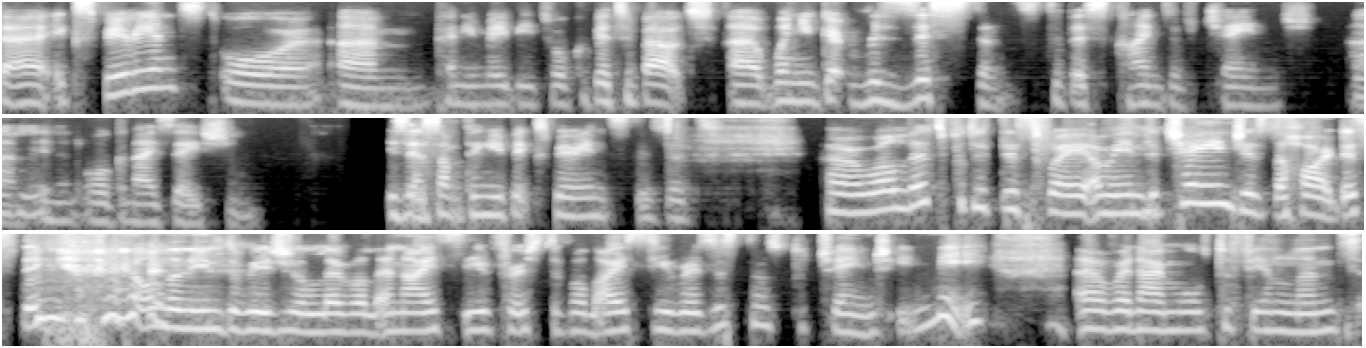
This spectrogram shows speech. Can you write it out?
uh, experienced or um, can you maybe talk a bit about uh, when you get resistance to this kind of change um, mm -hmm. in an organization? Is it something you've experienced? Is it? Uh, well, let's put it this way. I mean, the change is the hardest thing on an individual level. And I see, first of all, I see resistance to change in me. Uh, when I moved to Finland,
